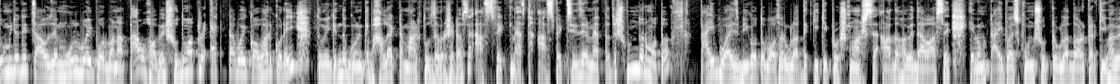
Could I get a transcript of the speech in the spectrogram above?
তুমি যদি চাও যে মূল বই পড়বা না, তাও হবে শুধুমাত্র একটা বই কভার করেই তুমি কিন্তু গণিতে ভালো একটা মার্ক তুলতে পারো। সেটা হচ্ছে আসপেক্ট ম্যাথ আসপেক্ট সিরিজের ম্যাথটাতে সুন্দর মতো টাইপ ওয়াইজ বিগত বছরগুলোতে কী কী প্রশ্ন আসছে আলাদাভাবে দেওয়া আছে এবং টাইপ ওয়াইজ কোন সূত্রগুলো দরকার, কীভাবে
